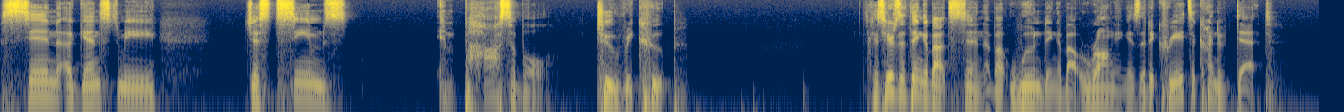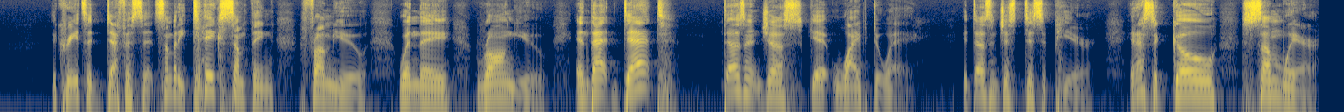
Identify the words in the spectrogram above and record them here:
sin against me just seems impossible to recoup? Because here's the thing about sin, about wounding, about wronging, is that it creates a kind of debt. It creates a deficit. Somebody takes something from you when they wrong you. And that debt doesn't just get wiped away, it doesn't just disappear. It has to go somewhere.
